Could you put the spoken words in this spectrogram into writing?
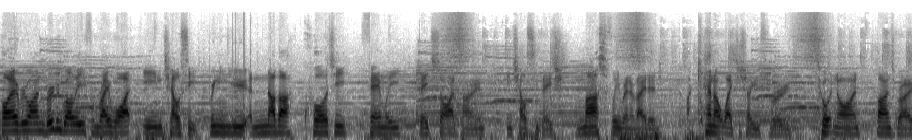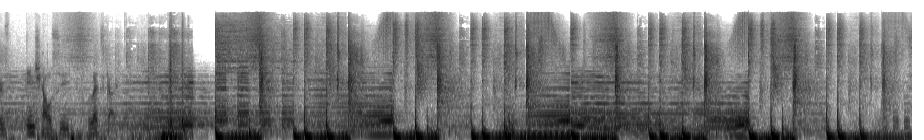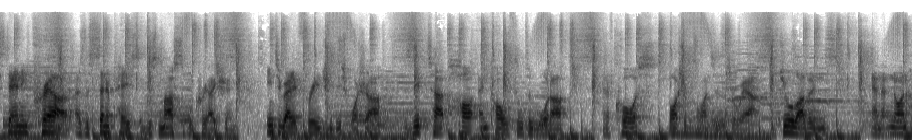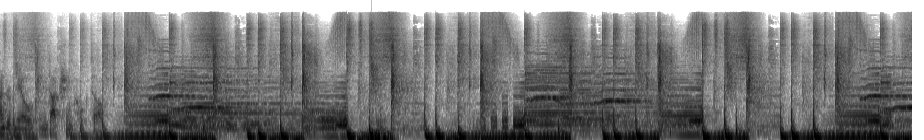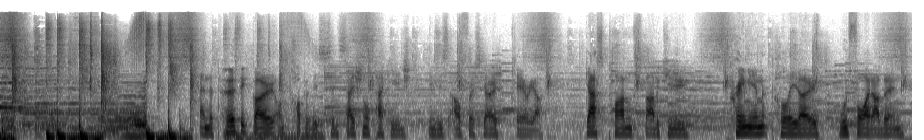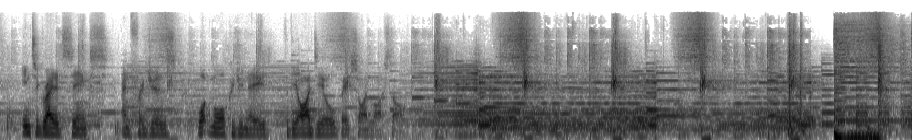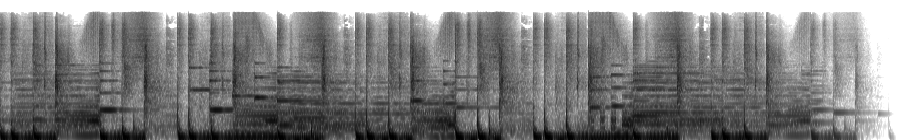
G'day everyone, Ruben Gueli from Ray White in Chelsea, bringing you another quality family beachside home in Chelsea Beach, masterfully renovated. I cannot wait to show you through. 2 at 9, Barnes Grove in Chelsea. Let's go. Standing proud as the centerpiece of this masterful creation. Integrated fridge and dishwasher, zip tap hot and cold filtered water, and of course, Bosch appliances throughout, the dual ovens, and that 900ml induction cooktop. And the perfect bow on top of this sensational package in this alfresco area. Gas plumbed barbecue, premium Polito wood-fired oven, integrated sinks and fridges. What more could you need for the ideal beachside lifestyle?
